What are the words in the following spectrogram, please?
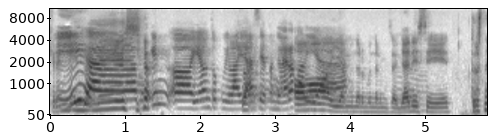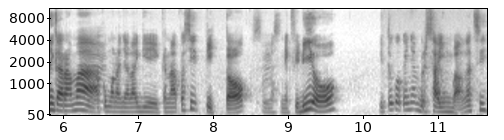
di iya, Indonesia. mungkin eh, ya untuk wilayah Asia Tenggara Oh kali ya. iya bener-bener bisa Hmm. jadi sih. Terus nih Kak Rama, Hmm. aku mau nanya lagi, kenapa sih TikTok sama Snack Video itu kok kayaknya bersaing banget sih?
